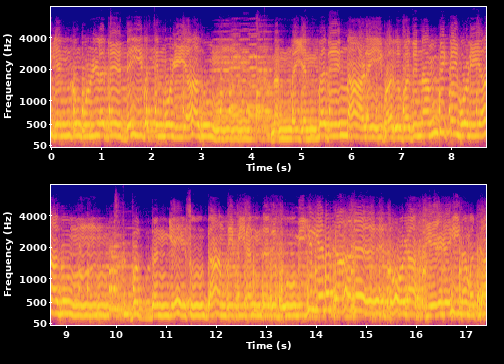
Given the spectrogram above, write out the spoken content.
என்றும் உள்ளது தெய்வத்தின் மொழியாகும். நன்மை என்பது நாளை வருவது நம்பிக்கை ஒளியாகும். புத்தன் ஏசு காந்தி பிறந்தது பூமியில் எதற்காக? தோழா ஏழை நமக்காக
